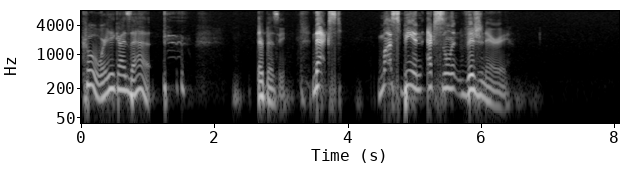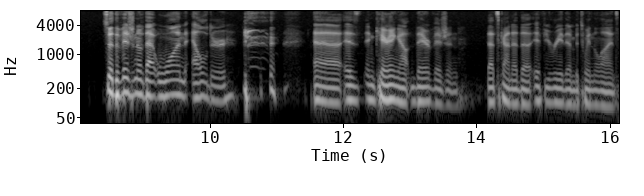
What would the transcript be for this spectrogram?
cool, where are you guys at? they're busy. Next, must be an excellent visionary. So the vision of that one elder uh, is in carrying out their vision. That's kind of the if you read in between the lines.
